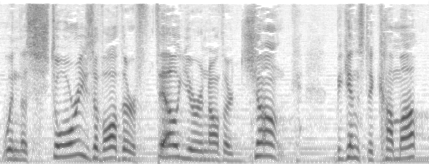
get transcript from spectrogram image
when the stories of all their failure and all their junk begins to come up,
